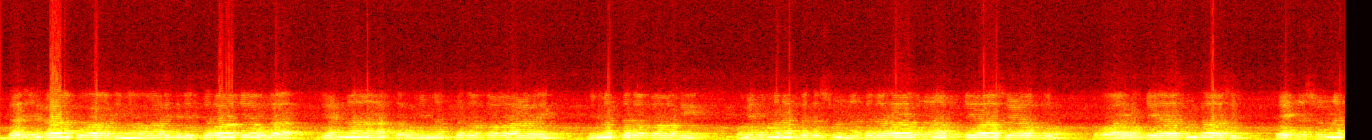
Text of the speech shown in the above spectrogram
بل إلحاقها بموارد الافتراق أولى لأنها أكثر مما اتفقا عليه مما اتفقا فيه. ومنهم من أثبت السنة لها هنا بالقياس على الظهر وهو أيضا قياس فاسد. فإن السنة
